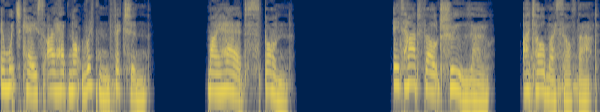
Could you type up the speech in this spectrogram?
in which case I had not written fiction. My head spun. It had felt true, though. I told myself that.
